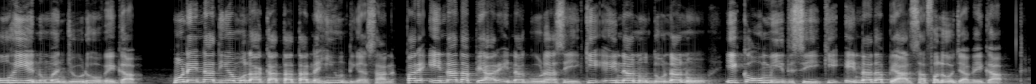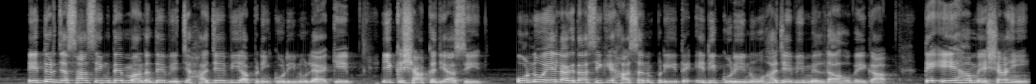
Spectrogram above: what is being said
ਉਹੀ ਇਹਨੂੰ ਮਨਜ਼ੂਰ ਹੋਵੇਗਾ। ਹੁਣ ਇਹਨਾਂ ਦੀਆਂ ਮੁਲਾਕਾਤਾਂ ਤਾਂ ਨਹੀਂ ਹੁੰਦੀਆਂ ਸਨ, ਪਰ ਇਹਨਾਂ ਦਾ ਪਿਆਰ ਇੰਨਾ ਗੂੜਾ ਸੀ ਕਿ ਇਹਨਾਂ ਨੂੰ ਦੋਨਾਂ ਨੂੰ ਇੱਕ ਉਮੀਦ ਸੀ ਕਿ ਇਹਨਾਂ ਦਾ ਪਿਆਰ ਸਫਲ ਹੋ ਜਾਵੇਗਾ। ਇੱਧਰ ਜੱਸਾ ਸਿੰਘ ਦੇ ਮਨ ਦੇ ਵਿੱਚ ਹਜੇ ਵੀ ਆਪਣੀ ਕੁੜੀ ਨੂੰ ਲੈ ਕੇ ਇੱਕ ਸ਼ੱਕ ਜਿਹਾ ਸੀ। ਉਹਨੂੰ ਇਹ ਲੱਗਦਾ ਸੀ ਕਿ ਹਸਨਪ੍ਰੀਤ ਇਹਦੀ ਕੁੜੀ ਨੂੰ ਹਜੇ ਵੀ ਮਿਲਦਾ ਹੋਵੇਗਾ ਤੇ ਇਹ ਹਮੇਸ਼ਾ ਹੀ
